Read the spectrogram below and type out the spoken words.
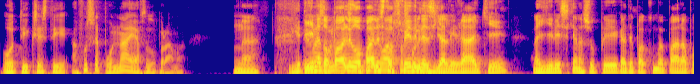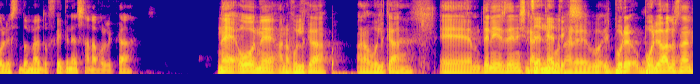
ότι ξέρεις τι, αφού σε πονάει αυτό το πράγμα. Ναι. Γιατί Ή δεν να το πάω ασχολήθηκες λίγο ποτέ, πάλι ενώ στο άλλος fitness ασχολήθηκε. για λιγάκι, να γυρίσει και να σου πει κάτι που ακούμε πάρα πολύ στον τομέα του fitness, αναβολικά. Ναι, ω, ναι, αναβολικά. Αναβολικά. Ναι. Ε, δεν έχει δεν έχεις κάνει Genetics. τίποτα. Ρε. Μπορεί, μπορεί ο άλλος να είναι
